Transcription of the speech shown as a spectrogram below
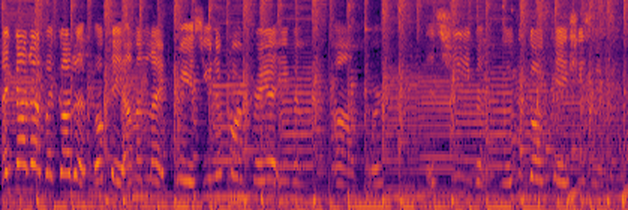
I got up, I got up. Okay, I'm alive. Wait, is Unicorn Freya even, Okay, she's moving.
